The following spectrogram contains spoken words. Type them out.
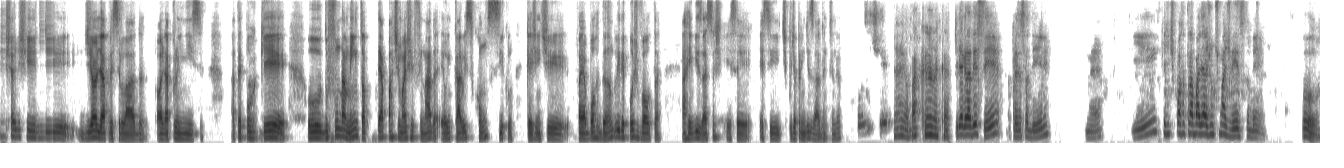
deixar de, de, de olhar para esse lado, olhar para o início. Até uhum. porque o do fundamento até a parte mais refinada, eu encaro isso como um ciclo que a gente vai abordando e depois volta a revisar essas, esse, esse tipo de aprendizado, entendeu? É, bacana, cara. Queria agradecer a presença dele, né? E que a gente possa trabalhar juntos mais vezes também. Pô,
